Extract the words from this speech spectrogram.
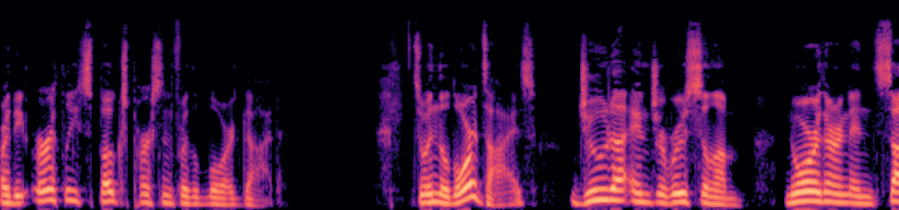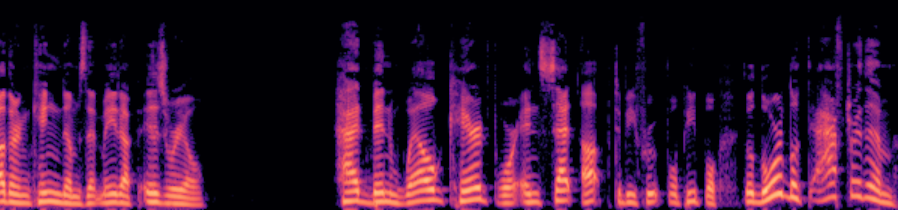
are the earthly spokesperson for the Lord God. So, in the Lord's eyes, Judah and Jerusalem, northern and southern kingdoms that made up Israel, had been well cared for and set up to be fruitful people. The Lord looked after them.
